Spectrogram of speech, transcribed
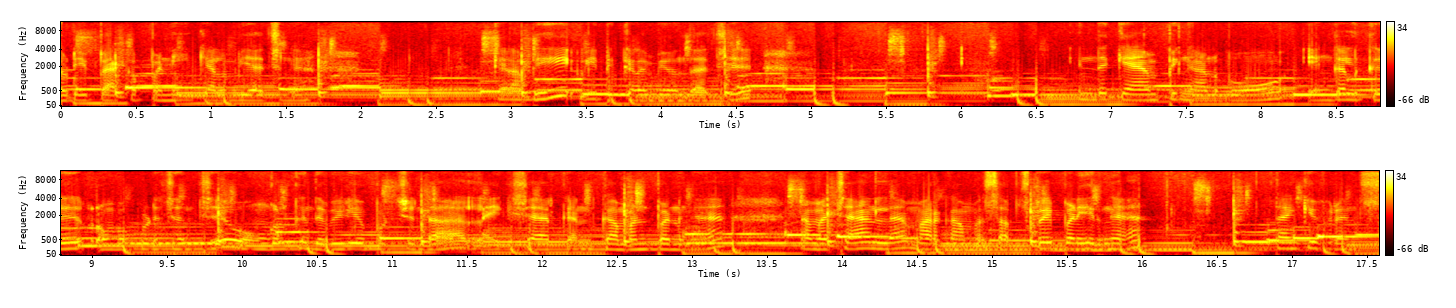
அப்படியே பேக்கப் பண்ணி கிளம்பியாச்சுங்க. கிளம்பி வீட்டுக்கு கிளம்பி வந்தாச்சு. இந்த கேம்பிங் அனுபவம் எங்களுக்கு ரொம்ப பிடிச்சிருந்துச்சு. உங்களுக்கு இந்த வீடியோ பிடிச்சிருந்தா லைக் ஷேர் கன் கமெண்ட் பண்ணுங்கள் நம்ம சேனலை மறக்காமல் சப்ஸ்கிரைப் பண்ணிடுங்க தேங்க்யூ ஃப்ரெண்ட்ஸ்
